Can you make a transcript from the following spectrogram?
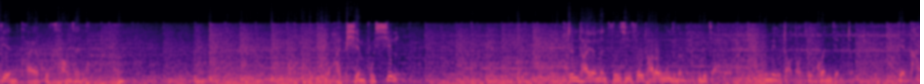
电台会藏在哪儿呢？我还偏不信了。侦查员们仔细搜查了屋子的每一个角落，仍没有找到最关键的证据。电台，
